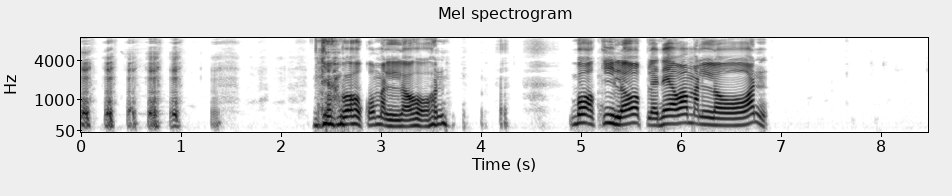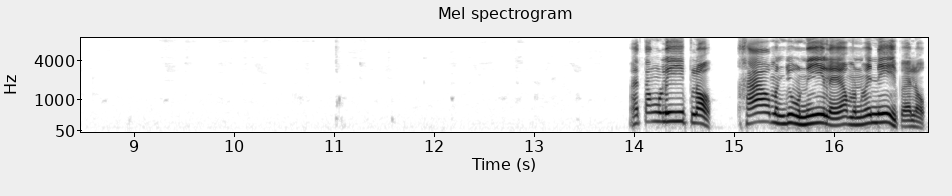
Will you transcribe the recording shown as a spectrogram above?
อย่า บอกว่ามันร้อน บอกกี่รอบแล้วเนี่ยว่ามันร้อนไม่ต้องรีบหรอก ข้าวมันอยู่นี่แล้ว มันไม่หนี่ไปหรอก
